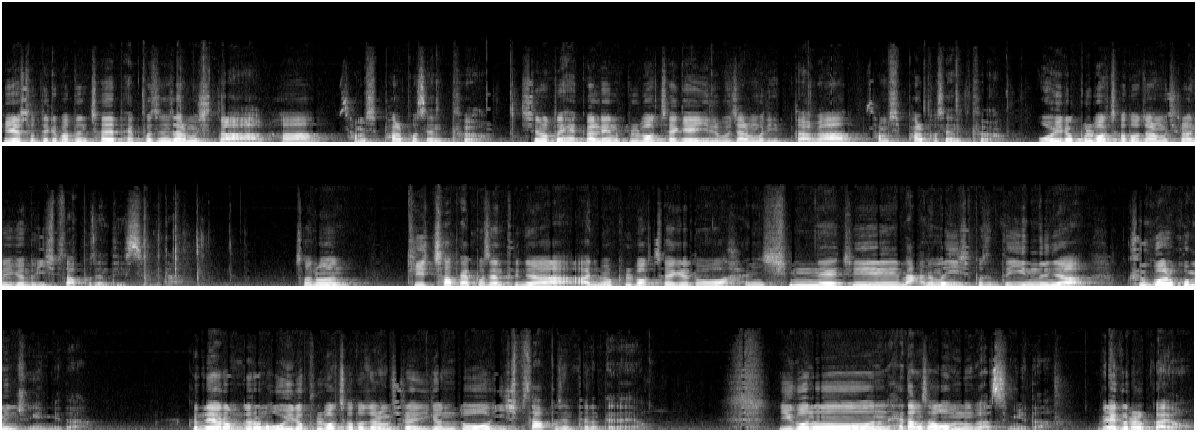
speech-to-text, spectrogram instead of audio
뒤에서 들이받은 차의 100% 잘못이다가 38%, 신호등 헷갈린 불박차의 일부 잘못이 있다가 38%, 오히려 불박차가 더 잘못이라는 의견도 24% 있습니다. 저는 뒤차 100%냐 아니면 불박차에게도 한 10 내지 많으면 20% 있느냐 그걸 고민 중입니다. 근데 여러분들은 오히려 불박차가 더 잘못이라는 의견도 24%는 되네요. 이거는 해당 사항 없는 것 같습니다. 왜 그럴까요?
